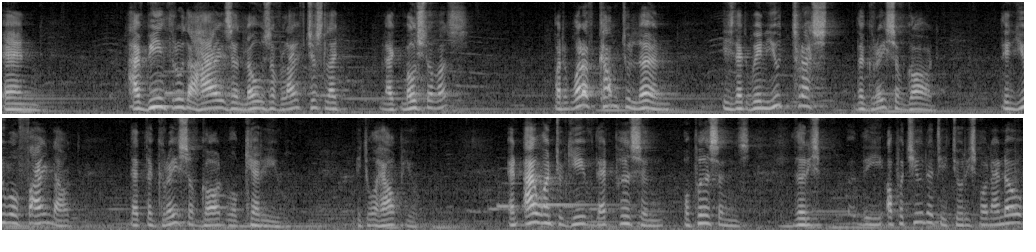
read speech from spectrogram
And I've been through the highs and lows of life, just like, like most of us. But what I've come to learn is that when you trust the grace of God, then you will find out that the grace of God will carry you. It will help you. And I want to give that person or persons the, the opportunity to respond. I know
